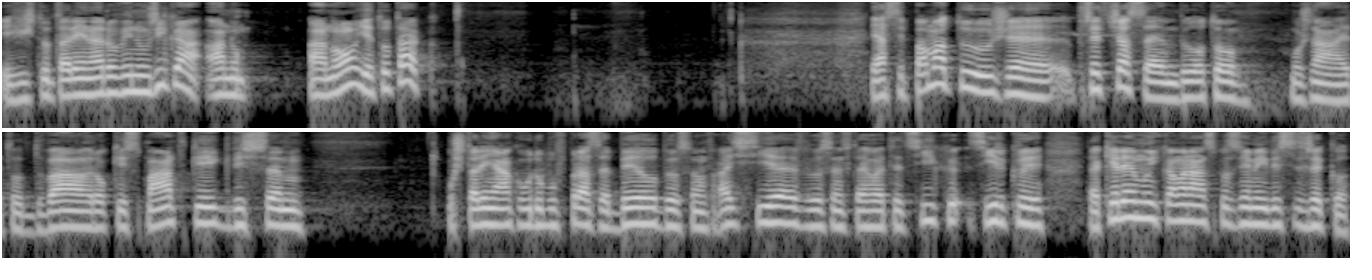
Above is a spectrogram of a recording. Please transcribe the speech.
Ježíš to tady na rovinu říká. Ano, ano, je to tak. Já si pamatuju, že před časem, bylo to možná je to dva roky zpátky, když jsem už tady nějakou dobu v Praze byl, byl jsem v ICF, byl jsem v téhle církvi, tak jeden můj kamarád z Plzně mi když si řekl,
